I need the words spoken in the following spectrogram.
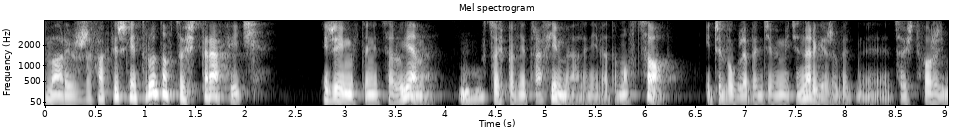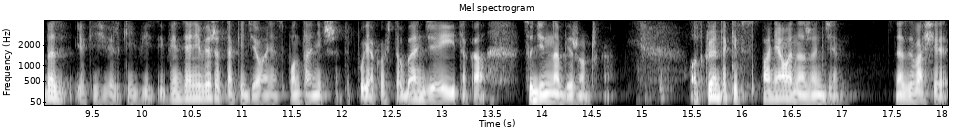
Mariusz, że faktycznie trudno w coś trafić, jeżeli my w to nie celujemy. Mhm. W coś pewnie trafimy, ale nie wiadomo w co. I czy w ogóle będziemy mieć energię, żeby y, coś tworzyć bez jakiejś wielkiej wizji. Więc ja nie wierzę w takie działania spontaniczne, typu jakoś to będzie i taka codzienna bieżączka. Odkryłem takie wspaniałe narzędzie. Nazywa się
